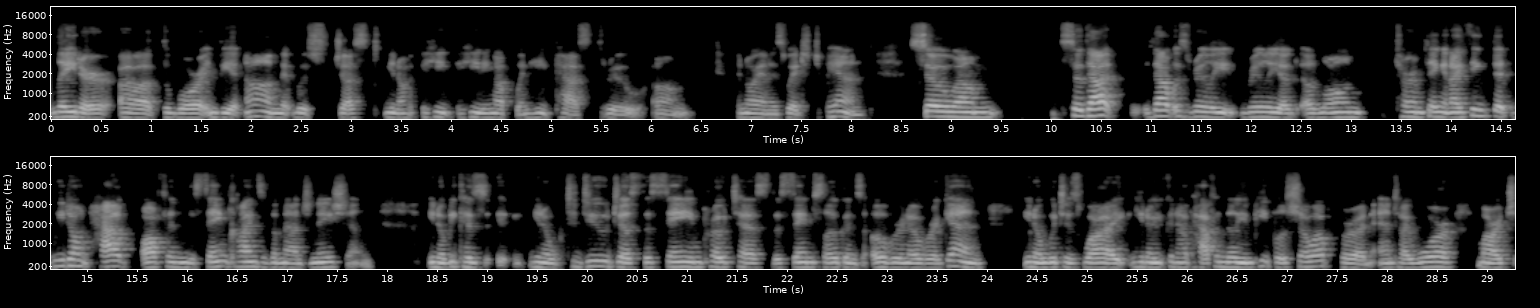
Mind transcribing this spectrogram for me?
later uh, the war in Vietnam that was just, you know, he, heating up when he passed through um, Hanoi on his way to Japan. So, um, so that that was really, really a, a long term thing. And I think that we don't have often the same kinds of imagination, you know, because, you know, to do just the same protests, the same slogans over and over again, you know, which is why, you know, you can have half a million people show up for an anti-war march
